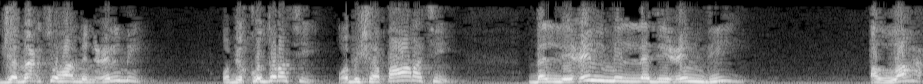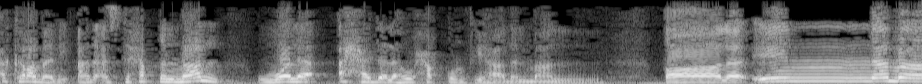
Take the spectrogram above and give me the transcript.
جمعتها من علمي وبقدرتي وبشطارتي بل لعلم الذي عندي الله أكرمني. أنا أستحق المال ولا أحد له حق في هذا المال. قال إنما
